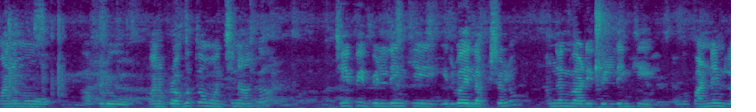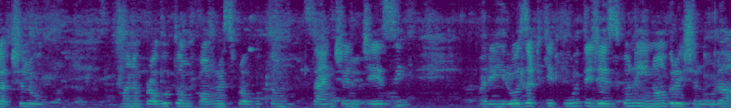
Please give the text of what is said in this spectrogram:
మనము అప్పుడు మన ప్రభుత్వం వచ్చినాక జీపీ బిల్డింగ్కి ఇరవై లక్షలు అంగన్వాడీ బిల్డింగ్కి ఒక పన్నెండు లక్షలు మన ప్రభుత్వం కాంగ్రెస్ ప్రభుత్వం శాంక్షన్ చేసి మరి ఈ రోజటికి పూర్తి చేసుకొని ఇనాగ్రేషన్ కూడా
